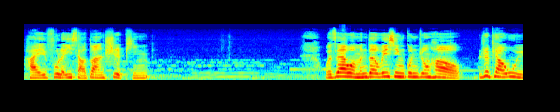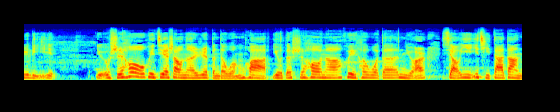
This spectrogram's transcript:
还附了一小段视频。我在我们的微信公众号“日票物语”里。有时候会介绍呢日本的文化，有的时候呢会和我的女儿小艺一起搭档，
